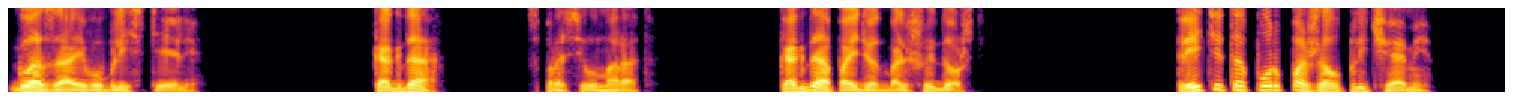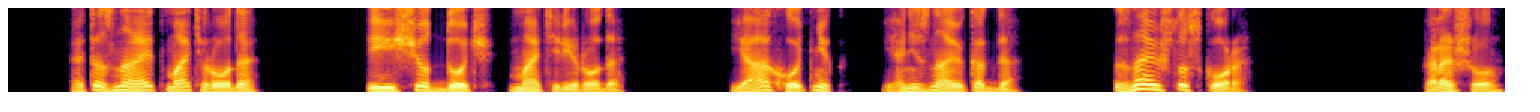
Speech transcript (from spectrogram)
глаза его блестели. «Когда?» — спросил Марат. «Когда пойдет большой дождь?» Третий топор пожал плечами. «Это знает мать рода. И еще дочь матери рода. Я охотник, я не знаю, когда. Знаю, что скоро». «Хорошо»,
